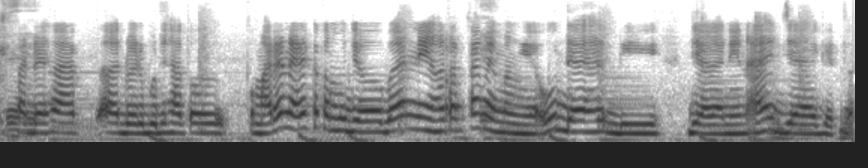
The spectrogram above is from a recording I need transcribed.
oke. pada saat eh, 2021 kemarin ada ketemu jawabannya. Ternyata memang ya udah dijalanin aja gitu.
